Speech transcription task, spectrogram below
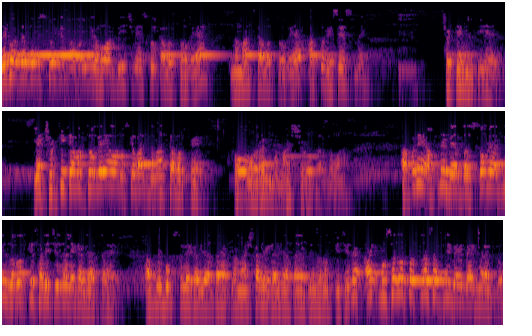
देखो, अगर तुम स्कूल के माहौल में हो और बीच में स्कूल का वक्त हो गया, नमाज़ का वक्त हो गया, आपको रिसेस में छुट्टी मिलती है। या छुट्टी का वक्त हो गया और उसके बाद नमाज़ का वक्त है, फ़ौरन नमाज़ शुरू कर दो वहाँ। अपने अपने बस्तों में अपनी ज़रूरत की सारी चीज़ें लेकर जाता है। अपनी बुक्स लेकर जाता है, अपना नाश्ता लेकर जाता है, अपनी ज़रूरत की चीज़ें एक मुसल्ला पतला से अपनी बैग में रख दो।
